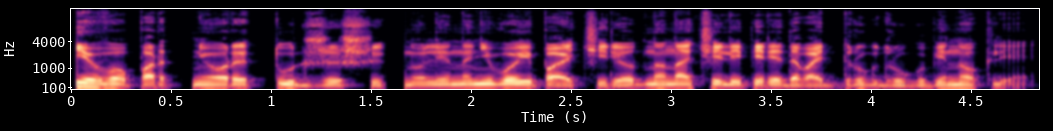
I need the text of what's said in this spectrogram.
Его партнеры тут же шикнули на него и поочередно начали передавать друг другу бинокли.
